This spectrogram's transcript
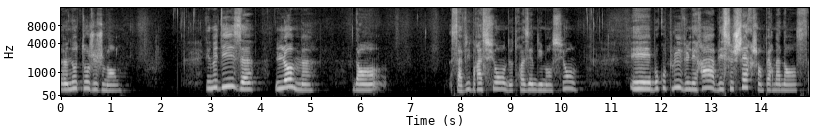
un auto-jugement. Ils me disent, l'homme, dans sa vibration de troisième dimension, est beaucoup plus vulnérable, il se cherche en permanence.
